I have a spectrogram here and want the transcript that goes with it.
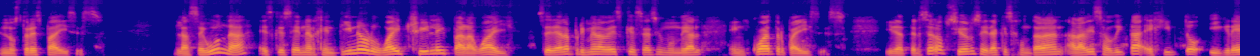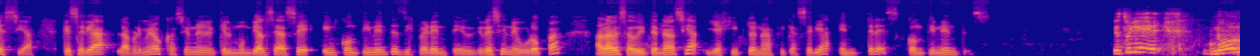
en los tres países. La segunda es que sea en Argentina, Uruguay, Chile y Paraguay. Sería la primera vez que se hace un mundial en cuatro países. Y la tercera opción sería que se juntaran Arabia Saudita, Egipto y Grecia, que sería la primera ocasión en la que el Mundial se hace en continentes diferentes. Grecia en Europa, Arabia Saudita en Asia y Egipto en África. Sería en tres continentes. Esto ya, no,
